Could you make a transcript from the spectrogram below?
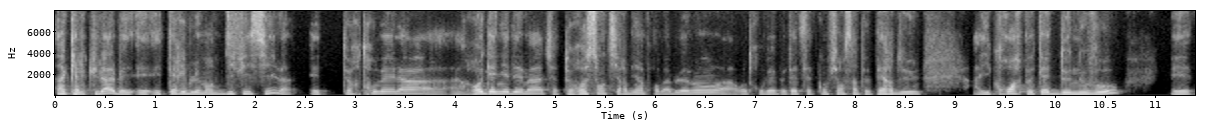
incalculable et, et- et terriblement difficile. Et te retrouver là, à, à regagner des matchs, à te ressentir bien probablement, à retrouver peut-être cette confiance un peu perdue, à y croire peut-être de nouveau et,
